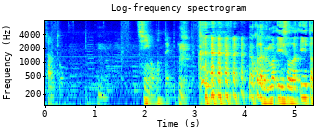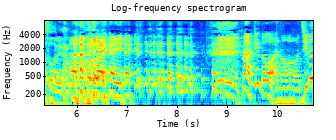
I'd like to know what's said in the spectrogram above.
ちゃんと。うん芯を持って。なん。か小田君うま言いそうだ言いたそうだねなんか。いやいやいや。いやまあけどあの自分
